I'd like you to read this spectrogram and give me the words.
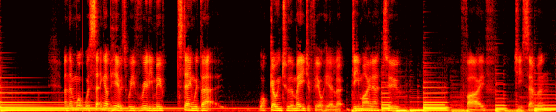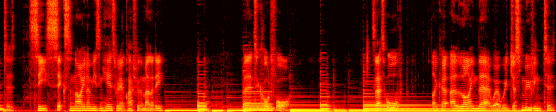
And then what we're setting up here is we've really moved, staying with that, well going to the major feel here, look, D minor, 2, 5, G7 to C6 and 9 I'm using here so we don't clash with the melody. And then to chord 4. So that's all like a, a, line there where we're just moving to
